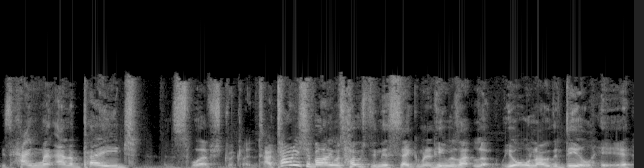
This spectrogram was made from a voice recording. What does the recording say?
is Hangman Adam Page Swerve Strickland. Now, Tony Schiavone was hosting this segment and he was like, Look, we all know the deal here.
